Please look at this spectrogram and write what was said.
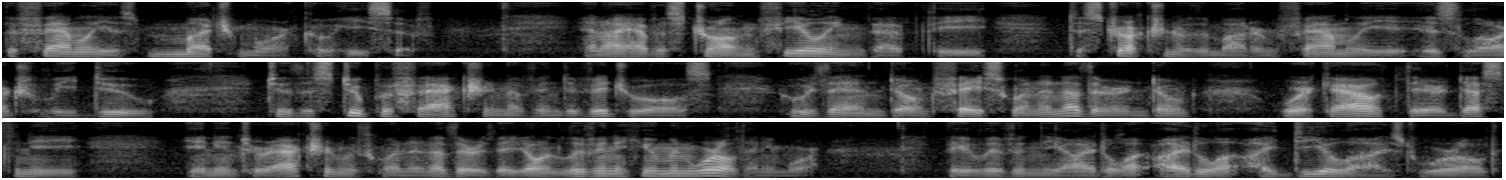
the family is much more cohesive. And I have a strong feeling that the destruction of the modern family is largely due to the stupefaction of individuals who then don't face one another and don't work out their destiny in interaction with one another. They don't live in a human world anymore. They live in the idealized world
